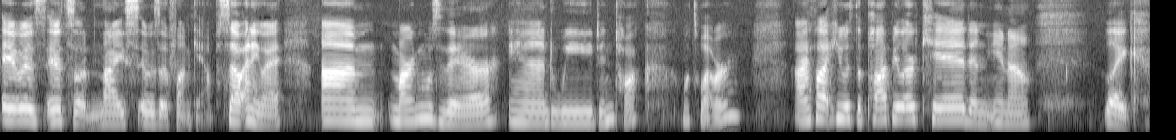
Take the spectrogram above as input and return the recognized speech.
it was it's a nice it was a fun camp so anyway um martin was there and we didn't talk whatsoever i thought he was the popular kid and you know like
